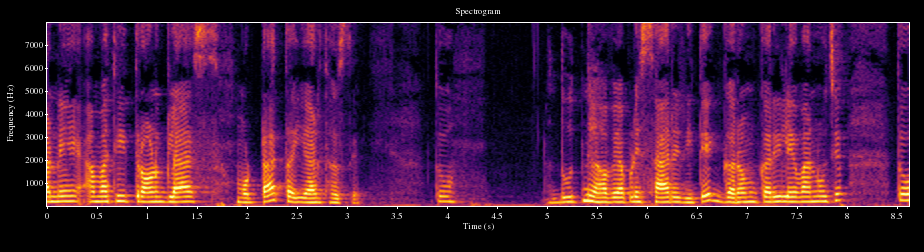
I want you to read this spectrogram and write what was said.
અને આમાંથી ત્રણ ગ્લાસ મોટા તૈયાર થશે. તો દૂધને હવે આપણે સારી રીતે ગરમ કરી લેવાનું છે. તો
